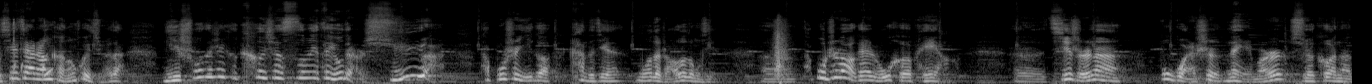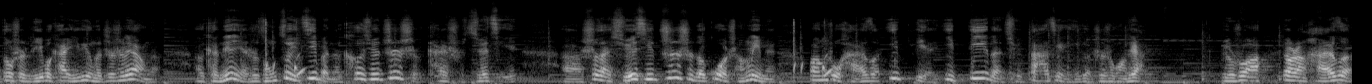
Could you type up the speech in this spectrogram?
些家长可能会觉得，你说的这个科学思维它有点虚啊，它不是一个看得见、摸得着的东西，呃，他不知道该如何培养。呃，其实呢，不管是哪门学科呢，都是离不开一定的知识量的，啊，肯定也是从最基本的科学知识开始学起，啊，是在学习知识的过程里面，帮助孩子一点一滴的去搭建一个知识框架。比如说啊，要让孩子。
